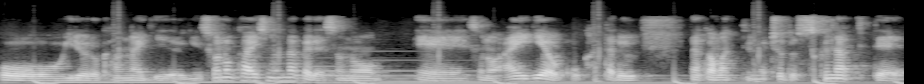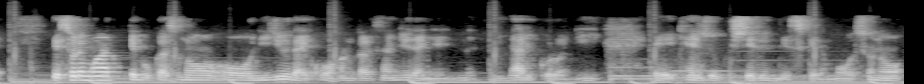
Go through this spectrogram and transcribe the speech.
いろいろ考えていたときに、その会社の中でその,、えー、そのアイディアをこう語る仲間っていうのがちょっと少なくて、でそれもあって僕はその20代後半から30代になる頃に、えー、転職してるんですけども、その、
